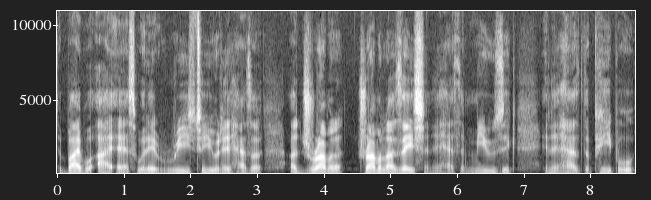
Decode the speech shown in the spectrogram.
the Bible.is, where it reads to you and it has a, a drama dramatization. It has the music and it has the people,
